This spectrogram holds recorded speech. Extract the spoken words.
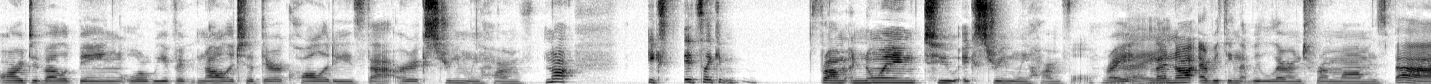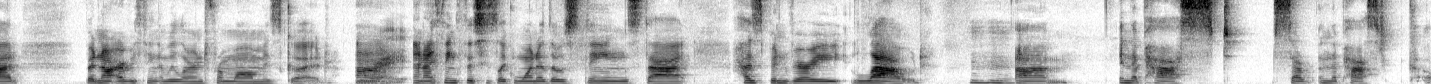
are developing or we've acknowledged that there are qualities that are extremely harmful not ex- it's like from annoying to extremely harmful right, Right. That not everything that we learned from mom is bad but not everything that we learned from mom is good Um, Right. and i think this is like one of those things that has been very loud um, in the past sev- in the past cou-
